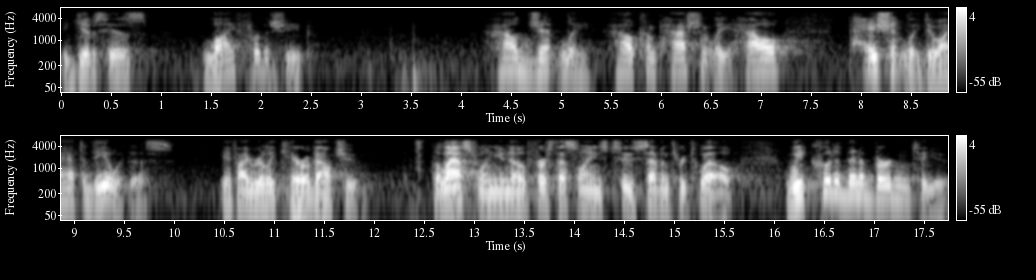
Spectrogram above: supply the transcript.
He gives his life for the sheep. How gently, how compassionately, how patiently do I have to deal with this if I really care about you? The last one, you know, 1 Thessalonians 2, 7 through 12. We could have been a burden to you,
